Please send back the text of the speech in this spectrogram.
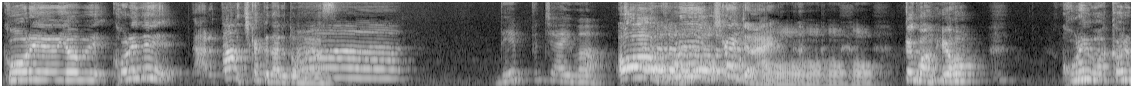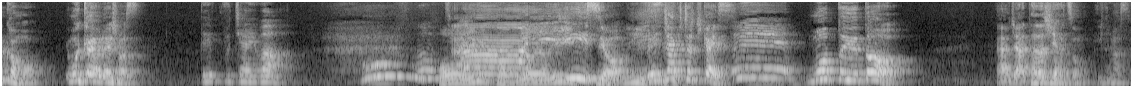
これ読めこれである程度近くなると思います。デップチャイは。あーこれ近いんじゃない？各番これわかるかも。もう一回お願いします。デップチャイは。うおおいいかも。いやいやいいいいっすよ。めちゃくちゃ近いです。えもっと言うとあじゃあ正しい発音いきます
